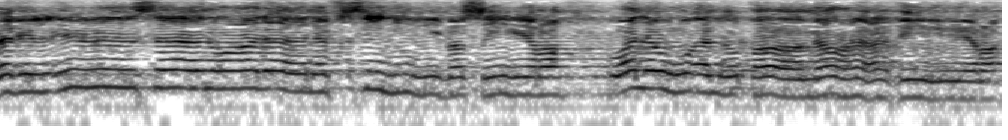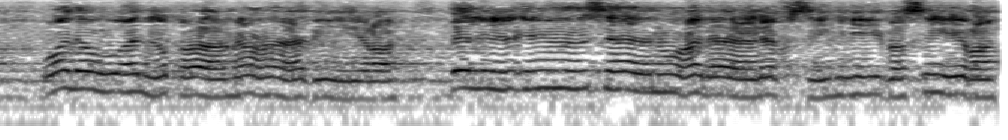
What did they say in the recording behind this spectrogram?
بل الإنسان على نفسه بصيرة. ولو ألقى معاذيره ولو ألقى معاذيره بل الإنسان على نفسه بصيرة.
